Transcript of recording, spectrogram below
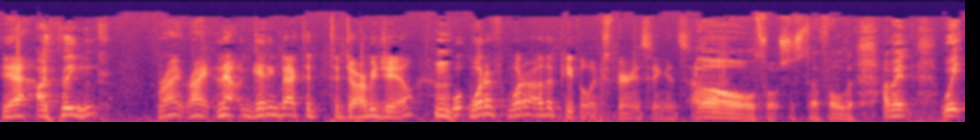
Yeah. I think. Right, right. Now, getting back to, to Derby Gaol, wh- what, are, what are other people experiencing inside? Oh, all sorts of stuff. All the, I mean, we,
